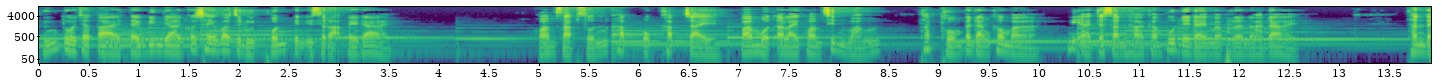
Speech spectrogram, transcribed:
ถึงตัวจะตายแต่วิญญาณก็ใช่ว่าจะหลุดพ้นเป็นอิสระไปได้ความสับสนขับอกขับใจ ความหมดอะไรความสิ้นหวัง ทับถมประดังเข้ามาม่อาจจะสรรหาคำพูดใด ๆ มาพรรณนาได้ ทันใด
